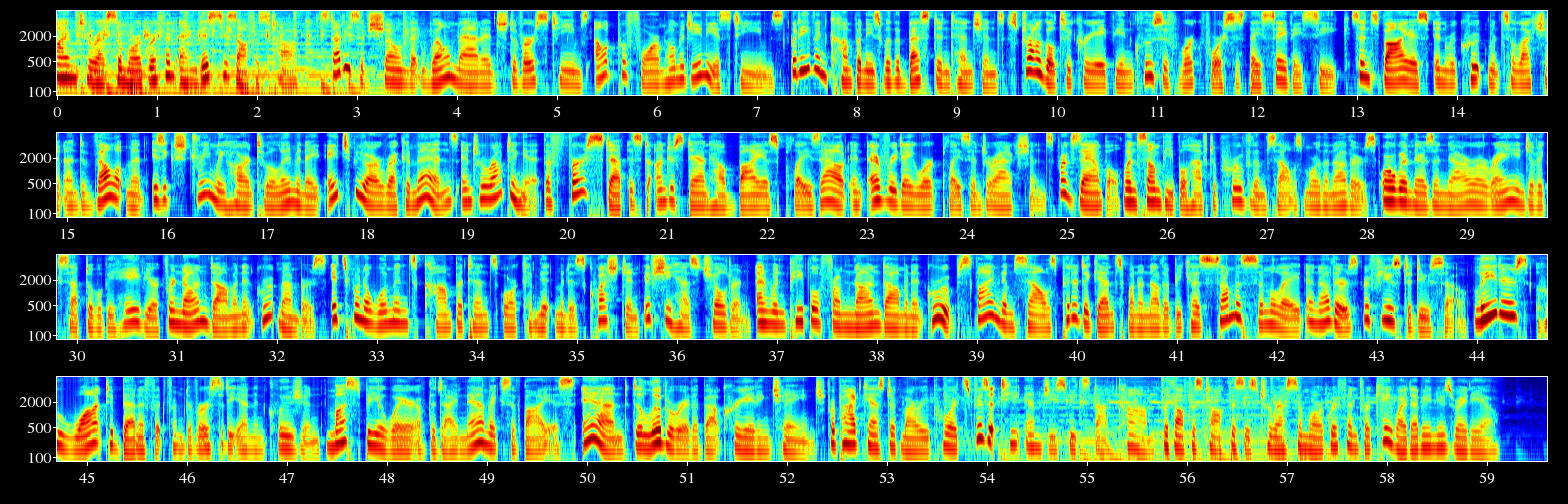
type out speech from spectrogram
I'm Teresa Moore Griffin, and this is Office Talk. Studies have shown that well managed, diverse teams outperform homogeneous teams. But even companies with the best intentions struggle to create the inclusive workforces they say they seek. Since bias in recruitment, selection, and development is extremely hard to eliminate, HBR recommends interrupting it. The first step is to understand how bias plays out in everyday workplace interactions. For example, when some people have to prove themselves more than others, or when there's a narrow range of acceptable behavior for non dominant group members. It's when a woman's competence or commitment is questioned if she has children, and when people from non dominant groups find themselves pitted against one another because some assimilate and others refuse to do so. Leaders who want to benefit from diversity and inclusion must be aware of the dynamics of bias and deliberate about creating change. For podcast of my reports, visit tmgspeaks.com. With Office Talk, this is Teresa Moore Griffin for KYW News Radio.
